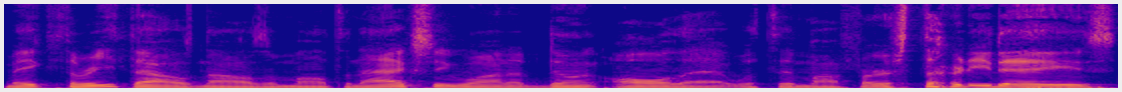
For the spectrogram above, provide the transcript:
make three thousand dollars a month. And I actually wound up doing all that within my first thirty days.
